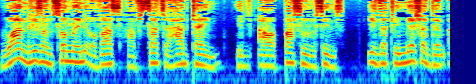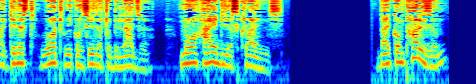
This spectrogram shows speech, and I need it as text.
One reason so many of us have such a hard time with our personal sins is that we measure them against what we consider to be larger, more hideous crimes. By comparison,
